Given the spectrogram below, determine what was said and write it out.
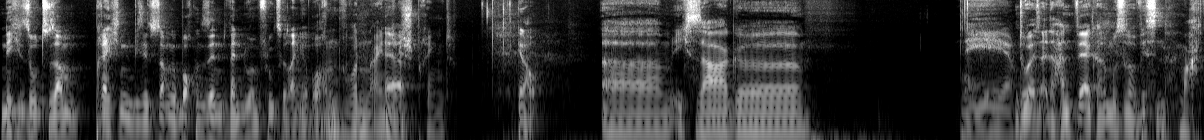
nicht so zusammenbrechen, wie sie zusammengebrochen sind, wenn du im Flugzeug reingebrochen. Und wurden eingesprengt. Genau. Ähm, ich sage. Nee, Du als alter Handwerker, du musst es doch wissen. macht.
